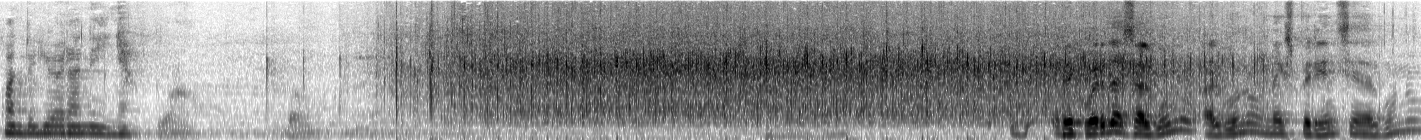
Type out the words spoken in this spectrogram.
cuando yo era niña. ¿Recuerdas alguno, alguno, una experiencia de alguno?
